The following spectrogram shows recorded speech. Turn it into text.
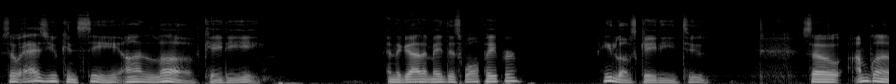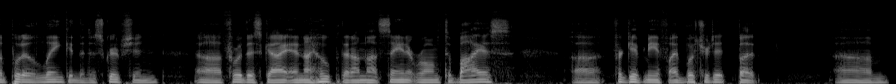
So as you can see, I love KDE. And the guy that made this wallpaper, he loves KDE too. So I'm going to put a link in the description uh, for this guy, and I hope that I'm not saying it wrong. Tobias, uh, forgive me if I butchered it, but um,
